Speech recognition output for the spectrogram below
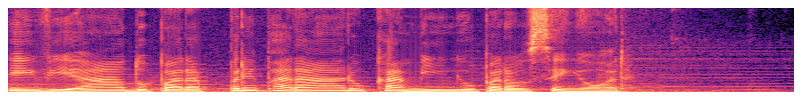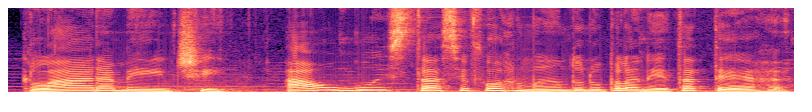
enviado para preparar o caminho para o Senhor. Claramente, algo está se formando no planeta Terra,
